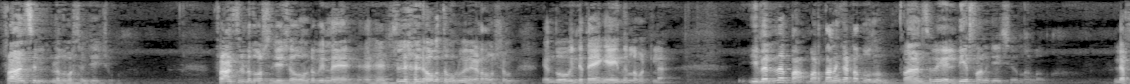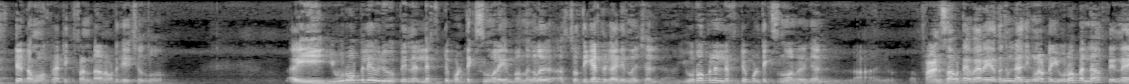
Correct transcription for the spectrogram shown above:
ഫ്രാൻസിൽ ഇടതുപക്ഷം ജയിച്ചു. ഫ്രാൻസിൽ ഇടതുപക്ഷം ജയിച്ചു അതുകൊണ്ട് പിന്നെ ലോകത്ത് മുഴുവൻ ഇടതുപക്ഷം എന്തോ വലിയ തേങ്ങയായി എന്നുള്ള മട്ടില്ല. ഇവരുടെ വർത്തമാനം കേട്ടാൽ തോന്നും ഫ്രാൻസിൽ എൽ ഡി എഫ് ആണ് ജയിച്ചതെന്നുള്ളത് ലെഫ്റ്റ് ഡെമോക്രാറ്റിക് ഫ്രണ്ടാണ് അവിടെ ജയിച്ചതെന്ന് തോന്നുന്നു ഈ യൂറോപ്പിലെ ഒരു പിന്നെ ലെഫ്റ്റ് പൊളിറ്റിക്സ് എന്ന് പറയുമ്പോൾ നിങ്ങൾ ശ്രദ്ധിക്കേണ്ട ഒരു കാര്യം എന്ന് വെച്ചാൽ യൂറോപ്പിലെ ലെഫ്റ്റ് പൊളിറ്റിക്സ് എന്ന് പറഞ്ഞു കഴിഞ്ഞാൽ ഫ്രാൻസ് ആവട്ടെ വേറെ ഏതെങ്കിലും രാജ്യങ്ങളാവട്ടെ യൂറോപ്പല്ല പിന്നെ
